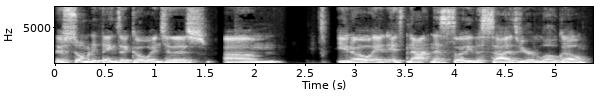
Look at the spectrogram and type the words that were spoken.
there's so many things that go into this. Um, you know, and it's not necessarily the size of your logo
